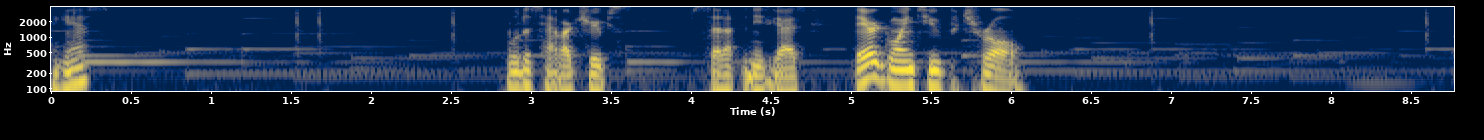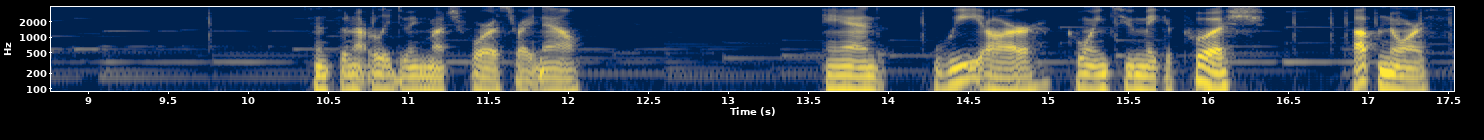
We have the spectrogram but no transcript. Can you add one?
I guess, We'll just have our troops set up in these guys. They're going to patrol. Since they're not really doing much for us right now. And we are going to make a push Up north.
